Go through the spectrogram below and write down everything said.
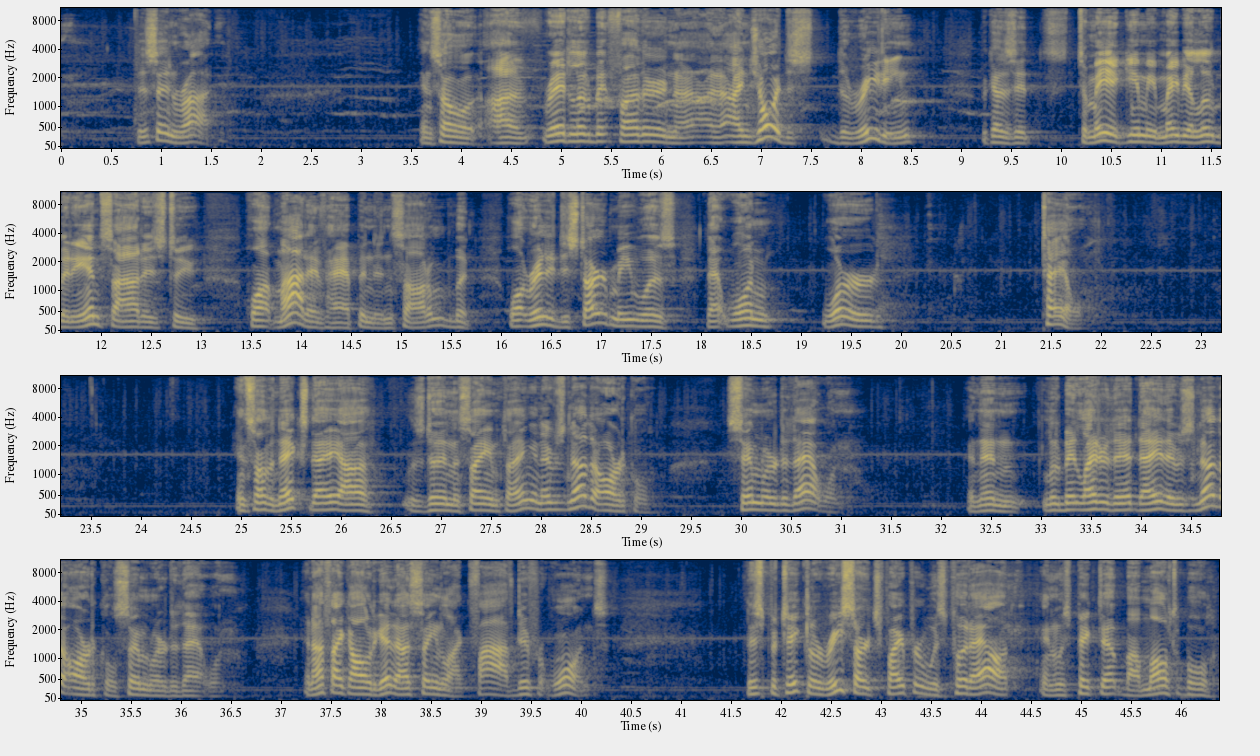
This isn't right. And so I read a little bit further, and I, I enjoyed this, the reading because it, to me, it gave me maybe a little bit of insight as to what might have happened in Sodom. But what really disturbed me was that one word, tell. And so the next day, I was doing the same thing, and there was another article similar to that one. And then a little bit later that day, there was another article similar to that one. And I think altogether I've seen like five different ones. This particular research paper was put out and was picked up by multiple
